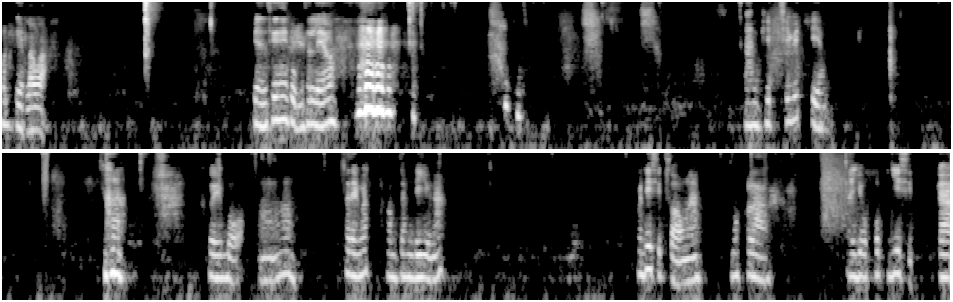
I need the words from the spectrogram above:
วันเกิดเราอะเปลี่ยนชื่อให้ผมซะแล้ว อ่านผิดชีวิตเปลี่ยนเคยบอกอ๋อแสดงว่าความจำดีอยู่นะ วันที่สิบสองนะ มกราอายุครบยี่สิบเก้า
